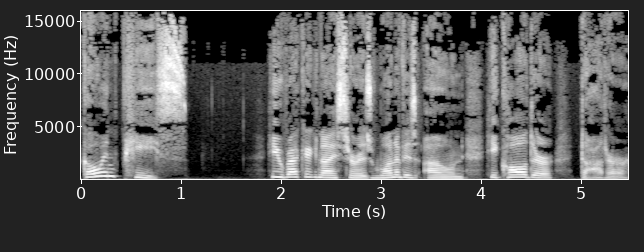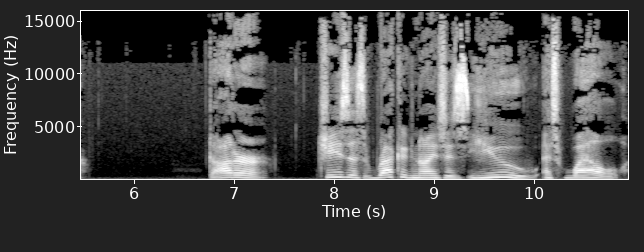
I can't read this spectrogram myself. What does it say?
Go in peace. He recognized her as one of his own. He called her daughter. Daughter, Jesus recognizes you as well.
